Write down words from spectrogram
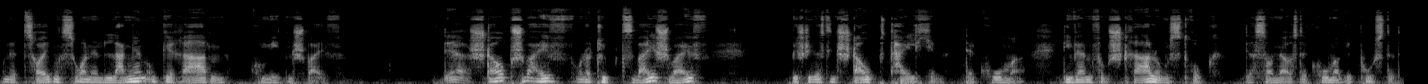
und erzeugen so einen langen und geraden Kometenschweif. Der Staubschweif oder Typ 2 Schweif besteht aus den Staubteilchen der Koma. Die werden vom Strahlungsdruck der Sonne aus der Koma gepustet.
